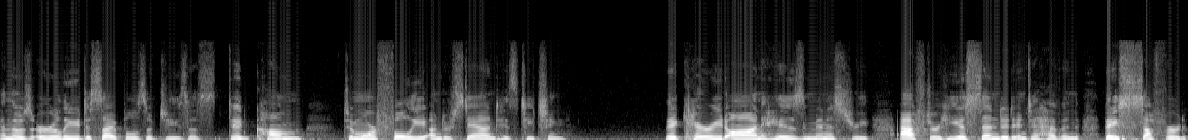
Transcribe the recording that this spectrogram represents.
And those early disciples of Jesus did come to more fully understand his teaching. They carried on his ministry after he ascended into heaven. They suffered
